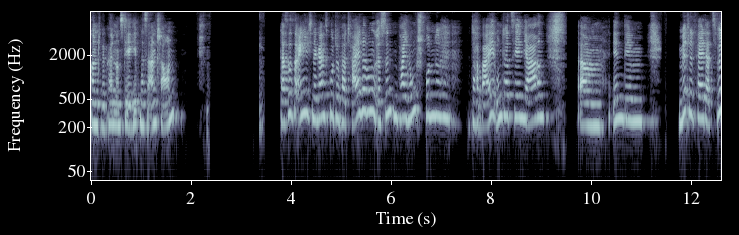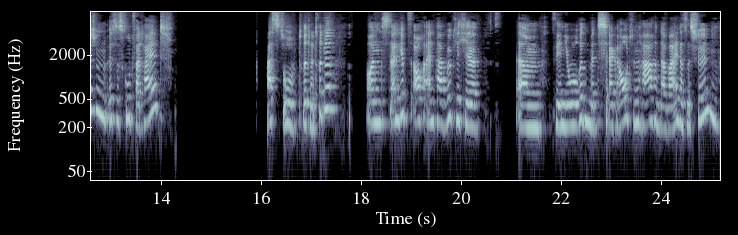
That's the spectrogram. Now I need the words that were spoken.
Und wir können uns die Ergebnisse anschauen. Das ist eigentlich eine ganz gute Verteilung. Es sind ein paar Jungspunde dabei, unter zehn Jahren. Ähm, in dem Mittelfeld dazwischen ist es gut verteilt. Fast so Drittel, Drittel. Und dann gibt's auch ein paar wirkliche ähm, Senioren mit ergrauten Haaren dabei. Das ist schön.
